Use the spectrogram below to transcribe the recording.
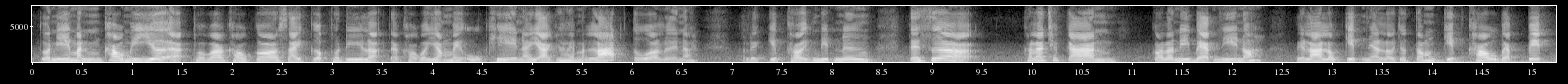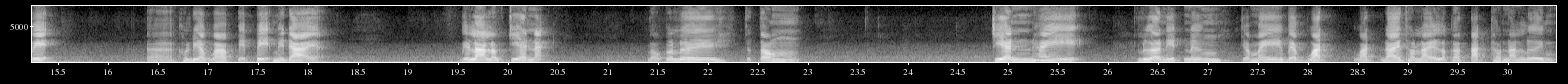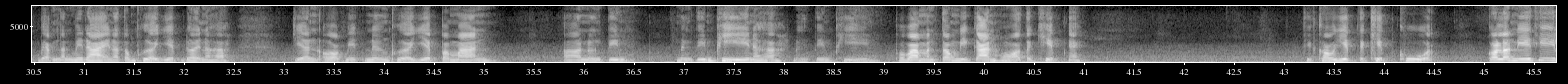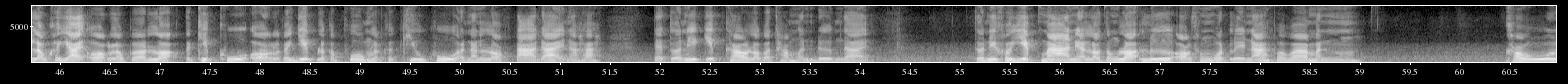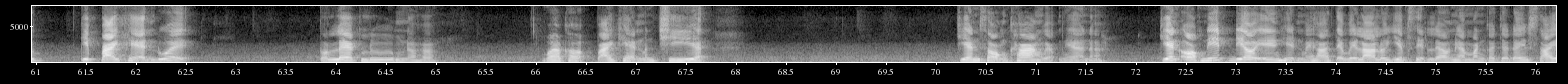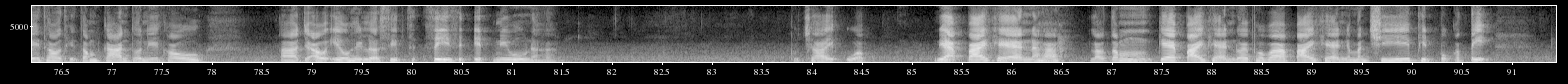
ตัวนี้มันเข้าไม่เยอะอะเพราะว่าเขาก็ใส่เกือบพอดีแล้ว แต่เขาก็ยังไม่โอเคนะ อยากจะให้มันลาดตัวเลยนะ ก็เลยเก็บเข้าอีกนิดนึง แต่เสื้อข้าราชการกรณีแบบนี้เนาะ เวลาเราเก็บเนี่ยเราจะต้องเก็บเข้าแบบเป๊ะๆเอ่อเขาเรียกว่าเป๊ะๆไม่ได้อะเวลาเราเจียนอะเราก็เลยจะต้อง เจียนให้เหลือนิดนึง จะไม่แบบวัด วัดได้เท่าไหร่แล้วก็ตัดเท่านั้นเลยแบบนั้นไม่ได้นะต้องเผื่อเย็บด้วยนะคะ เจียนออกนิดนึงเผื่อเย็บประมาณอ่าหนึ่งตีนหนึ่งตีนผีนะคะหนึ่งตีนผี เพราะว่ามันต้องมีการห่อตะเข็บไง ที่เขาเย็บตะเข็บคู่อะกรณีที่เราขยายออกเราก็เลาะตะเข็บคู่ออกแล้วก็เย็บแล้วก็โพงแล้วก็คิ้วคู่ อันนั้นหลอกตาได้นะคะ แต่ตัวนี้เก็บเข้าเราก็ทำเหมือนเดิมได้ ตัวนี้เขาเย็บมาเนี่ย เราต้องเลาะลื้อออกทั้งหมดเลยนะ เพราะว่ามันเขาเก็บปลายแขนด้วย ตอนแรกลืมนะคะ ว่าเขาปลายแขนมันชี้อะเจียนสองข้างแบบเนี้ยนะเจียนออกนิดเดียวเองเห็นไหมคะ แต่เวลาเราเย็บเสร็จแล้วเนี่ย มันก็จะได้ไซส์เท่าที่ต้องการตัวนี้เขาอาจะเอาเอวให้เหลือสิบสี่สิบเอ็ดนิ้วนะคะ ผู้ชายอวบ เนี่ยปลายแขนนะคะ เราต้องแก้ปลายแขนด้วย เพราะว่าปลายแขนเนี่ยมันชี้ผิดปกติ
